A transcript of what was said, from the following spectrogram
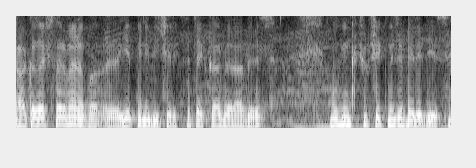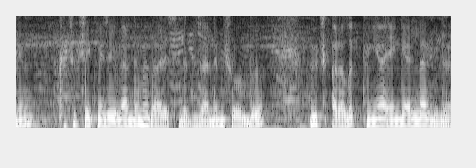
Arkadaşlar merhaba. Ee, Yepyeni bir içerikte tekrar beraberiz. Bugün Küçükçekmece Belediyesi'nin Küçükçekmece Evlendirme Dairesi'nde düzenlemiş olduğu 3 Aralık Dünya Engelliler Günü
